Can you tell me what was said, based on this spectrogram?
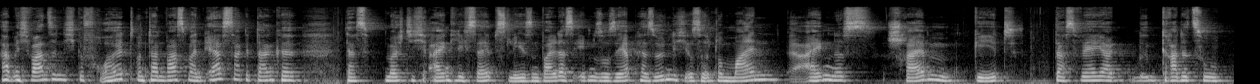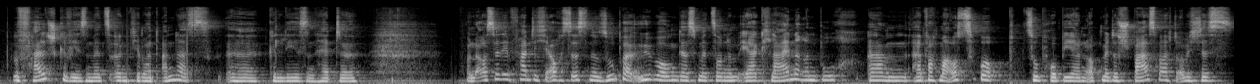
Habe mich wahnsinnig gefreut. Und dann war es mein erster Gedanke, das möchte ich eigentlich selbst lesen, weil das eben so sehr persönlich ist und um mein eigenes Schreiben geht. Das wäre ja geradezu falsch gewesen, wenn es irgendjemand anders äh, gelesen hätte. Und außerdem fand ich auch, es ist eine super Übung, das mit so einem eher kleineren Buch ähm, einfach mal auszuprobieren, ob mir das Spaß macht, ob ich das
